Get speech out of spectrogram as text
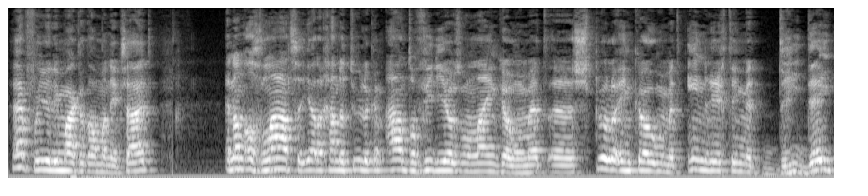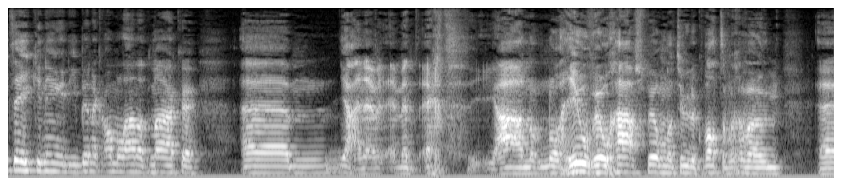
hè, voor jullie maakt het allemaal niks uit. En dan als laatste, ja, er gaan natuurlijk een aantal video's online komen met uh, spullen inkomen, met inrichting, met 3D-tekeningen. Die ben ik allemaal aan het maken. Um, ja, en met echt, ja, nog, nog heel veel gaaf spul natuurlijk, wat we gewoon uh,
